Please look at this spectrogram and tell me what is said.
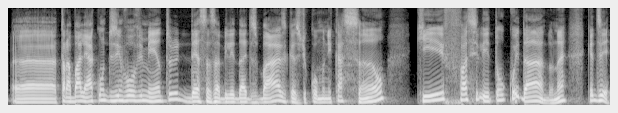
Uh, trabalhar com o desenvolvimento dessas habilidades básicas de comunicação que facilitam o cuidado, né? Quer dizer,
